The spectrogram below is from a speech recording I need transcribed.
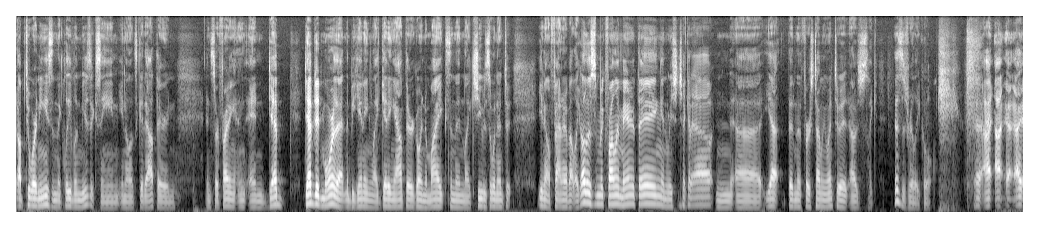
up to our knees in the Cleveland music scene. You know, let's get out there and and start fighting. And and Deb Deb did more of that in the beginning, like getting out there, going to mics, and then like she was the one into. You know, found out about like, oh, this is a McFarland Manor thing, and we should check it out. And uh, yeah, then the first time we went to it, I was just like, this is really cool. I, I, I,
